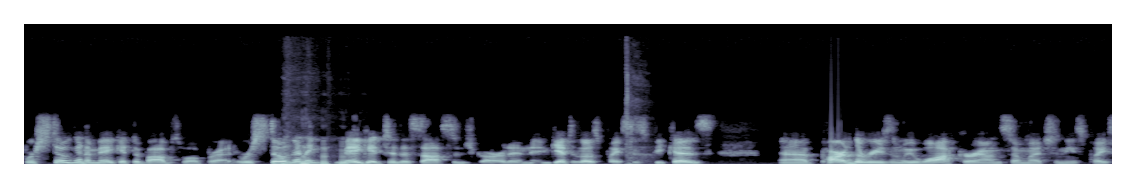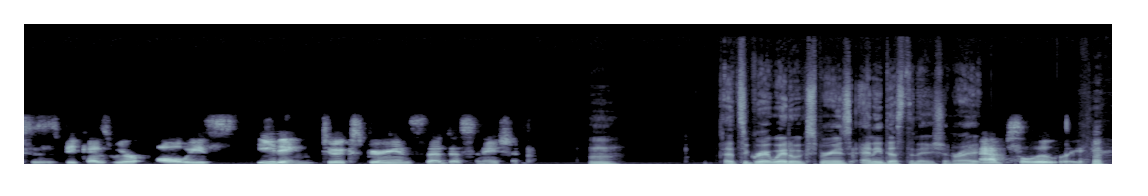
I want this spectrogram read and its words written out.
we're still going to make it to Bob's Well Bread. We're still going to make it to the Sausage Garden and get to those places because uh, part of the reason we walk around so much in these places is because we're always eating to experience that destination. Mm. That's a great way to experience any destination, right? Absolutely.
